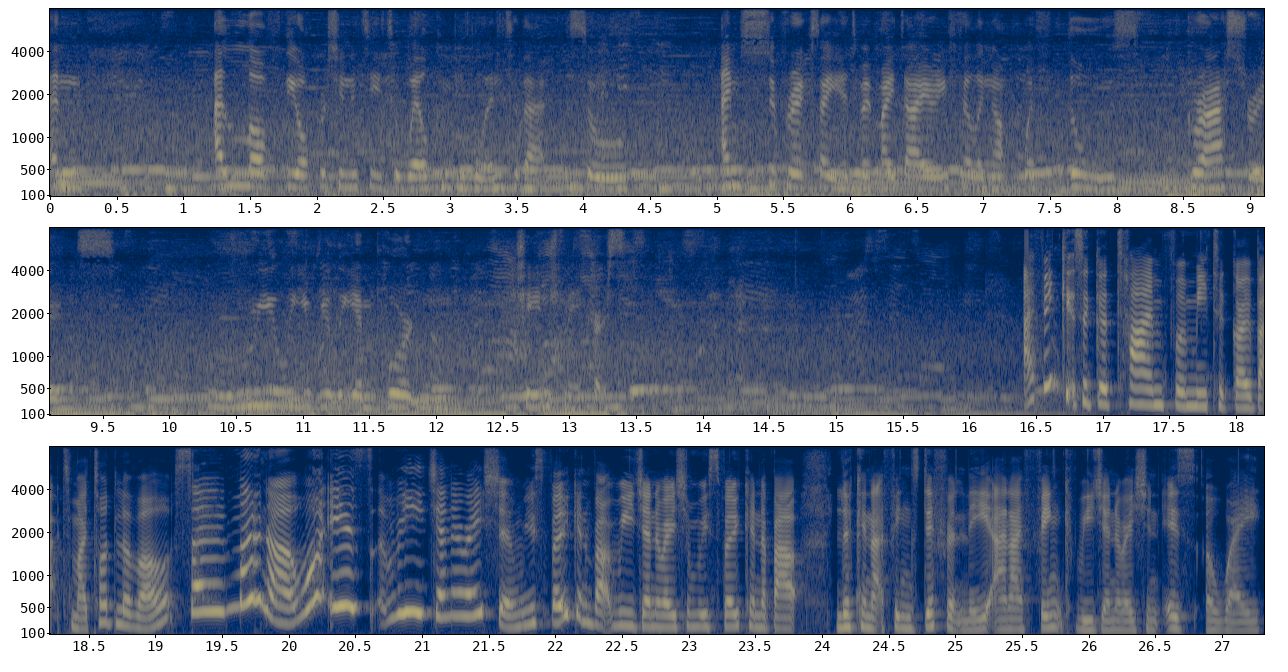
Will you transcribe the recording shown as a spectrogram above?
and I love the opportunity to welcome people into that. So I'm super excited about my diary filling up with those grassroots really, really important change makers. A good time for me to go back to my toddler role. So, Mona, what is regeneration? We've spoken about regeneration, we've spoken about looking at things differently, and I think regeneration is a way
